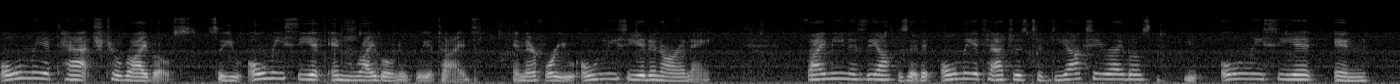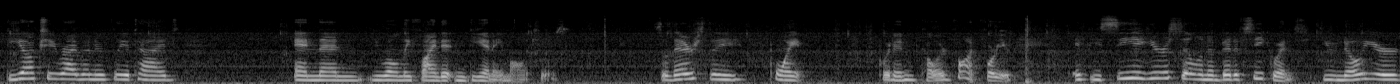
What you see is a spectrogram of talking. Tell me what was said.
only attach to ribose, so you only see it in ribonucleotides and therefore you only see it in RNA. Thymine is the opposite. It only attaches to deoxyribose. You only see it in deoxyribonucleotides, and then you only find it in DNA molecules. So there's the point put in colored font for you. If you see a uracil in a bit of sequence, you know you're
